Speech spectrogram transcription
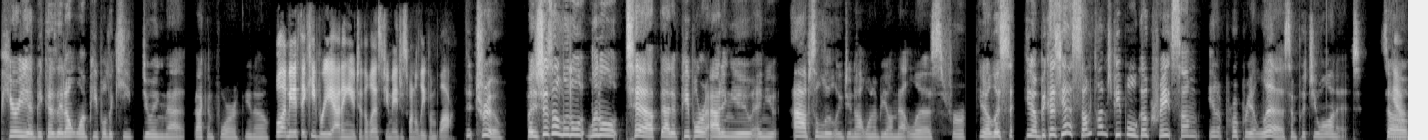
period because they don't want people to keep doing that back and forth, you know. Well, I mean, if they keep re-adding you to the list, you may just want to leave them blocked. True. But it's just a little little tip that if people are adding you and you absolutely do not want to be on that list for, you know, list, you know, because yes, sometimes people will go create some inappropriate list and put you on it. So yeah.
